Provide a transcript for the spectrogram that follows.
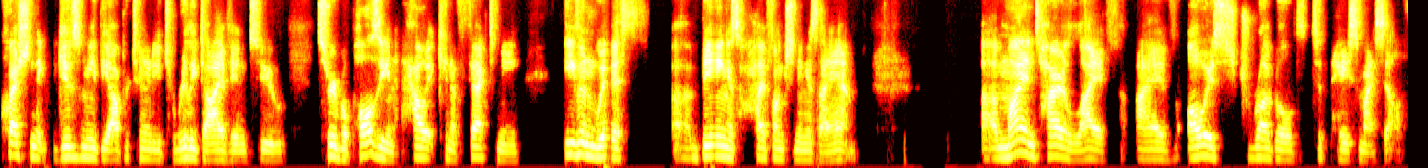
question that gives me the opportunity to really dive into cerebral palsy and how it can affect me, even with uh, being as high functioning as I am. Uh, my entire life, I've always struggled to pace myself.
